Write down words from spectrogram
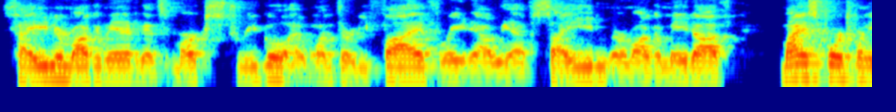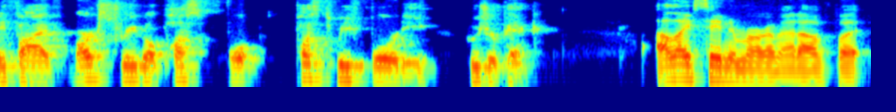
Saeed Nurmagomedov against Mark Striegel at 135. Right now we have Saeed Nurmagomedov minus 425, Mark Striegel plus four, plus 340. Who's your pick? I like Saeed Nurmagomedov, but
